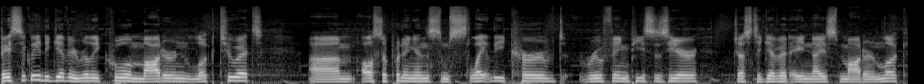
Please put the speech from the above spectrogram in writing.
basically to give a really cool modern look to it. Um, also putting in some slightly curved roofing pieces here, just to give it a nice modern look.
